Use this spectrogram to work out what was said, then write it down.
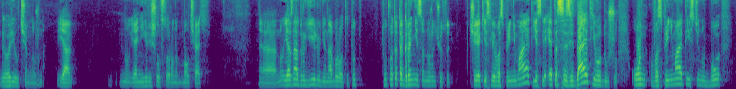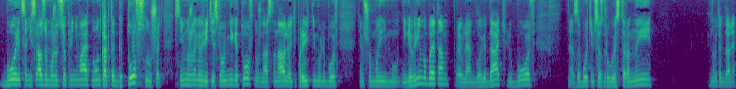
говорил, чем нужно. Я, ну, я не грешил в сторону молчать. Э, ну, я знаю другие люди наоборот. И тут, тут вот эта граница нужно чувствовать. Человек, если воспринимает, если это созидает его душу, он воспринимает истину, борется, не сразу может все принимать, но он как-то готов слушать, с ним нужно говорить. Если он не готов, нужно останавливать и проявить к нему любовь, тем, что мы ему не говорим об этом, проявляем благодать, любовь, заботимся с другой стороны, ну и так далее.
